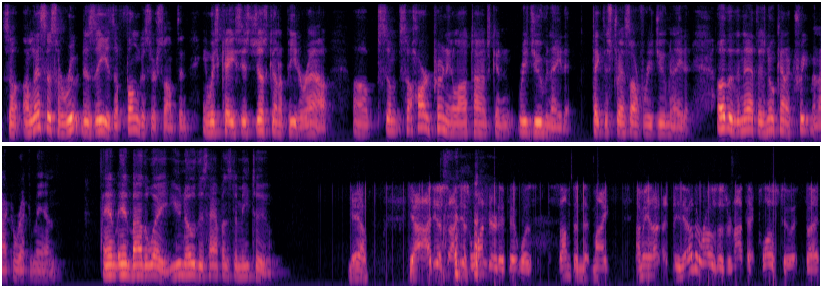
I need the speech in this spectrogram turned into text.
So unless it's a root disease, a fungus or something, in which case it's just going to peter out, uh, some, hard pruning a lot of times can rejuvenate it, take the stress off, rejuvenate it. Other than that, there's no kind of treatment I can recommend. And and by the way, you know this happens to me too. Yeah, yeah. I just I just wondered if it was something that might. I mean, uh, the other roses are not that close to it, but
